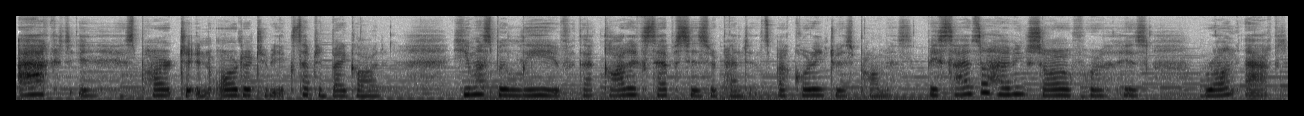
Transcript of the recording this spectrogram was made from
act in his part to, in order to be accepted by God. He must believe that God accepts his repentance according to his promise. Besides not having sorrow for his wrong act,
